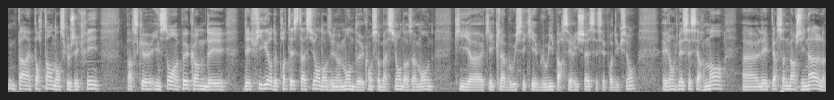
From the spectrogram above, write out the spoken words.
une part importante dans ce que j'écris parce qu'ils sont un peu comme des, figures de protestation dans un monde de consommation, dans un monde qui, euh, qui éclabousse et qui est ébloui par ses richesses et ses productions. Et donc nécessairement, euh, les personnes marginales,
